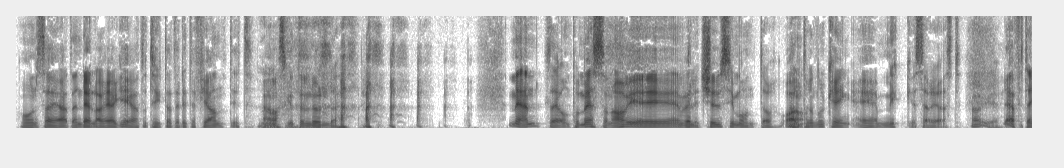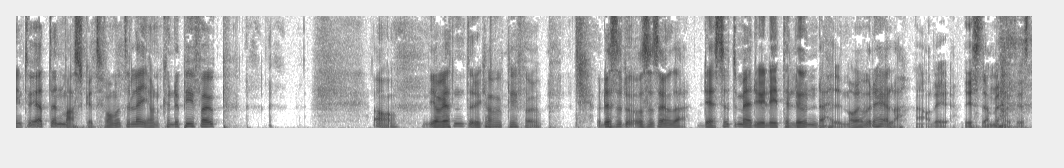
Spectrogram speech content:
hon säger att en del har reagerat och tyckt att det är lite fjantigt med Ja. maskoten Lunde. Men, säger hon, på mässorna har vi en väldigt tjusig monter och allt Ja. runt omkring är mycket seriöst. Okay. Därför tänkte vi att en maskot i form av ett lejon kunde piffa upp. Ja, jag vet inte, det kanske piffar upp. Och, dessutom, och så säger hon så här, dessutom är det ju lite Lundahumor över det hela. Ja, det, det stämmer faktiskt.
